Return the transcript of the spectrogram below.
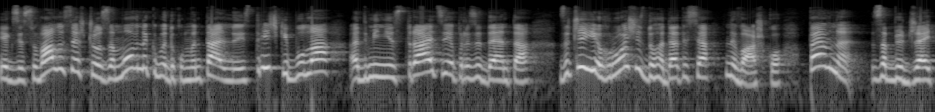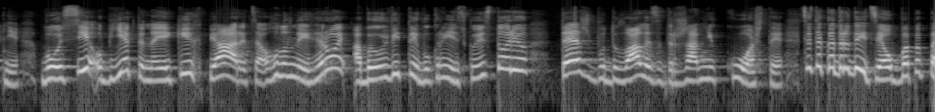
як з'ясувалося, що замовниками документальної стрічки була адміністрація президента. За чиї гроші здогадатися неважко. Певне, за бюджетні, бо усі об'єкти, на яких піариться головний герой, аби увійти в українську історію, теж будували за державні кошти. Це така традиція у БПП.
